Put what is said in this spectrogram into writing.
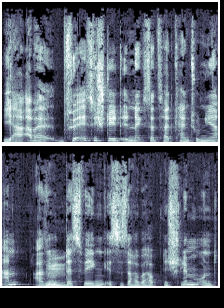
Ja, aber für AC steht in nächster Zeit kein Turnier an. Also mhm. deswegen ist es auch überhaupt nicht schlimm. Und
